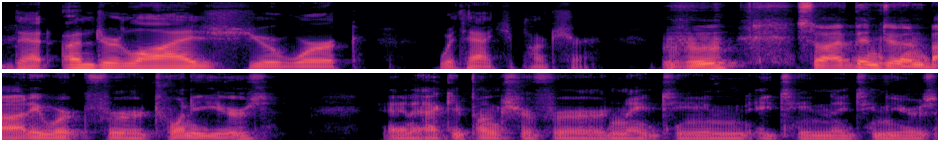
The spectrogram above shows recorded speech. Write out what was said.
that underlies your work with acupuncture. hmm So I've been doing body work for 20 years and acupuncture for 19, 18, 19 years.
